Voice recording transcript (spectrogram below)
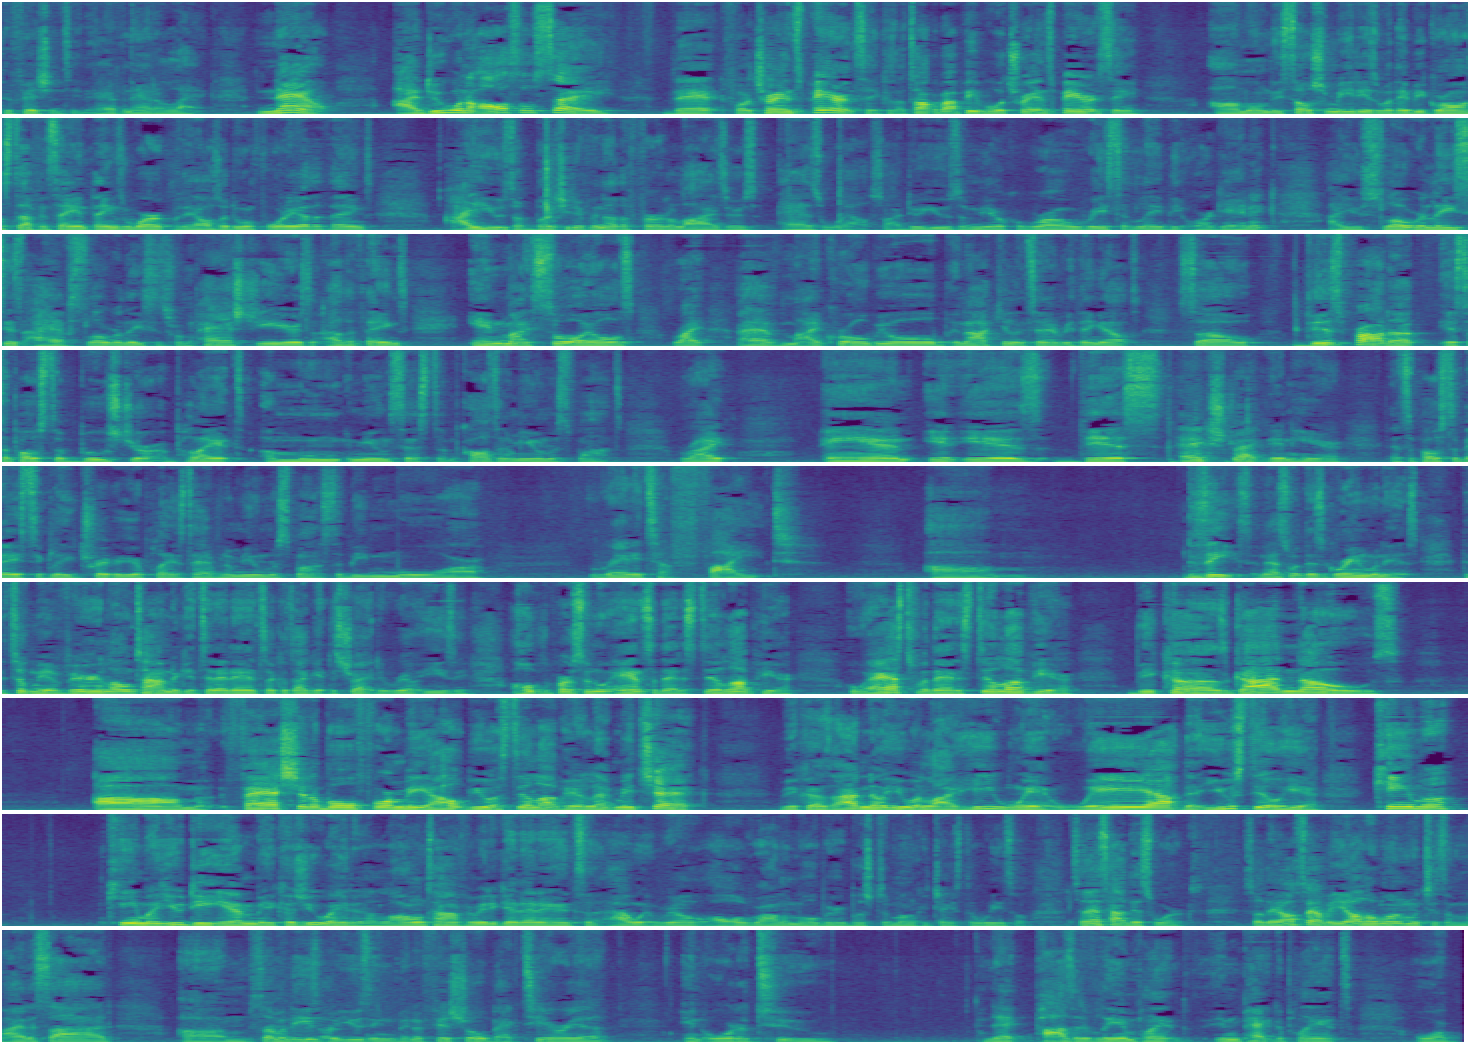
deficiency. They haven't had a lack. Now, I do want to also say that for transparency, because I talk about people with transparency um, on these social medias where they be growing stuff and saying things work, but they also doing 40 other things. I use a bunch of different other fertilizers as well. So I do use a Miracle-Gro recently, the organic. I use slow releases. I have slow releases from past years and other things in my soils, right? I have microbial inoculants and everything else. So this product is supposed to boost your plant immune, immune system, cause an immune response, right? and it is this extract in here that's supposed to basically trigger your plants to have an immune response to be more ready to fight um, disease. And that's what this green one is. It took me a very long time to get to that answer because I get distracted real easy. I hope the person who answered that is still up here, who asked for that is still up here because God knows um, fashionable for me. I hope you are still up here. Let me check because I know you were like, he went way out that you still here. Kima, Kima, you DM me because you waited a long time for me to get that answer. I went real all around the mulberry bush to monkey chase the weasel. So that's how this works. So they also have a yellow one, which is a miticide. Um, some of these are using beneficial bacteria in order to positively implant, impact the plants or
